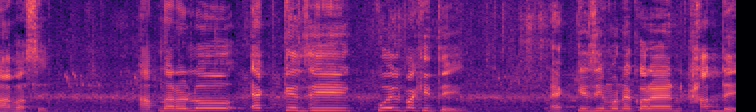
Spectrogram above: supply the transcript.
লাভ আছে। আপনার হলো এক কেজি কোয়েল পাখিতে এক কেজি মনে করেন খাদ্যে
